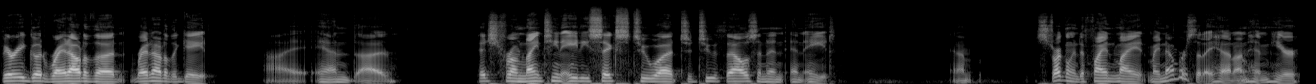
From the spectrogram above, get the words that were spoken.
very good right out of the right out of the gate, uh, and uh, pitched from 1986 to uh, to 2008. And I'm struggling to find my my numbers that I had on him here.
